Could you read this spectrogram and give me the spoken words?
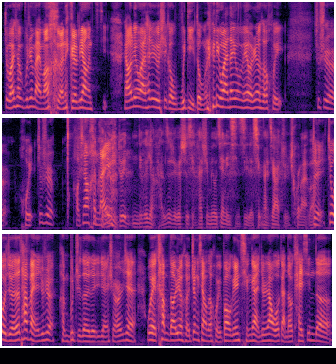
就完全不是买盲盒那个量级。然后另外他又是个无底洞，另外他又没有任何回，就是回就是好像很难有。你对你这个养孩子这个事情还是没有建立起自己的情感价值出来吧？对，就我觉得他反正就是很不值得的一件事，而且我也看不到任何正向的回报跟情感，就让我感到开心的。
